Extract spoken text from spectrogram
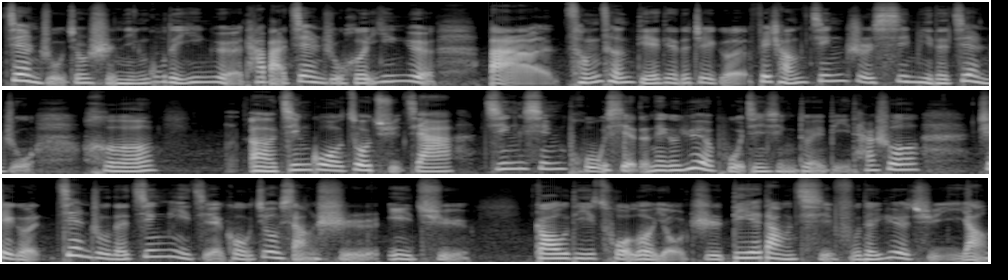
建筑就是凝固的音乐，他把建筑和音乐，把层层叠叠的这个非常精致细密的建筑和，呃，经过作曲家精心谱写的那个乐谱进行对比。他说，这个建筑的精密结构就像是一曲。高低错落有致、跌宕起伏的乐曲一样，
